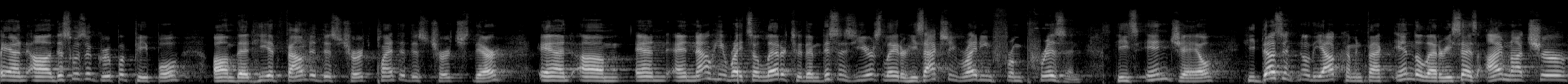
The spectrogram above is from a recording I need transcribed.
And uh, this was a group of people um, that he had founded this church, planted this church there. And, um, and, and now he writes a letter to them. This is years later. He's actually writing from prison. He's in jail. He doesn't know the outcome. In fact, in the letter, he says, I'm not sure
